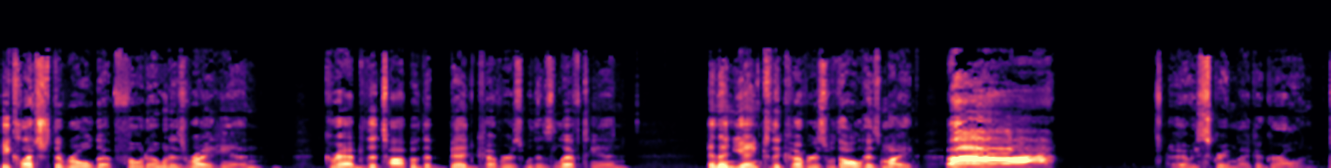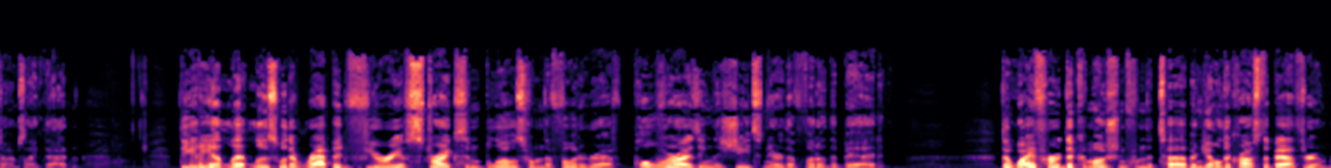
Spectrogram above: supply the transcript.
He clutched the rolled up photo in his right hand, grabbed the top of the bed covers with his left hand, and then yanked the covers with all his might. Ah! I always scream like a girl in times like that. The idiot let loose with a rapid fury of strikes and blows from the photograph, pulverizing the sheets near the foot of the bed. The wife heard the commotion from the tub and yelled across the bathroom,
